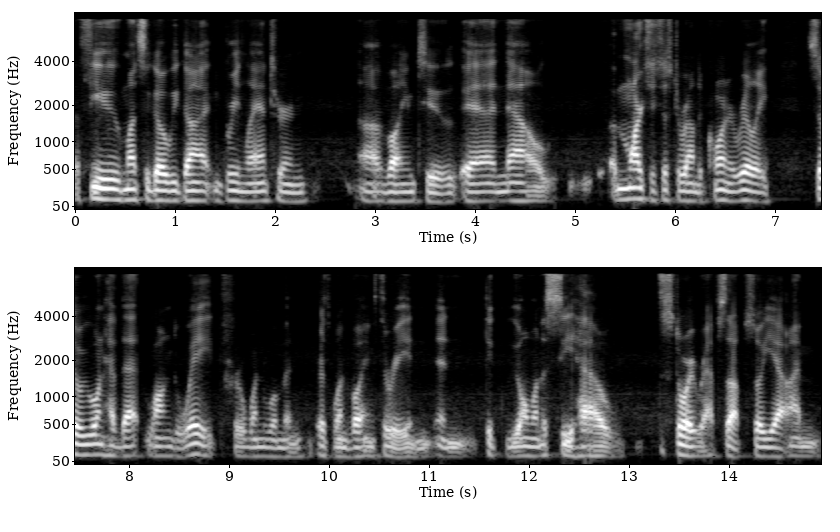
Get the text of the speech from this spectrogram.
A few months ago, we got Green Lantern uh, Volume Two, and now uh, March is just around the corner, really. So we won't have that long to wait for One Woman Earth One Volume Three, and and I think we all want to see how the story wraps up. So yeah, I'm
